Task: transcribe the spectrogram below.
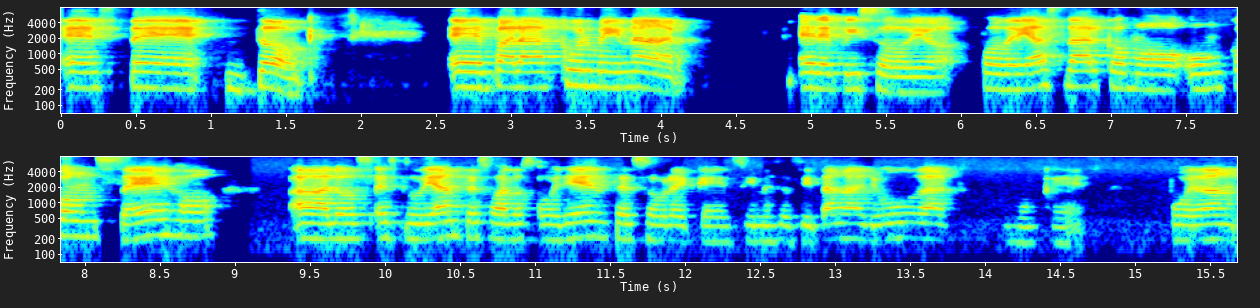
este, Doc, eh, para culminar el episodio, ¿podrías dar como un consejo a los estudiantes o a los oyentes sobre que si necesitan ayuda, como que puedan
